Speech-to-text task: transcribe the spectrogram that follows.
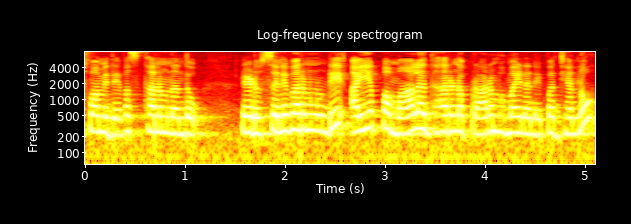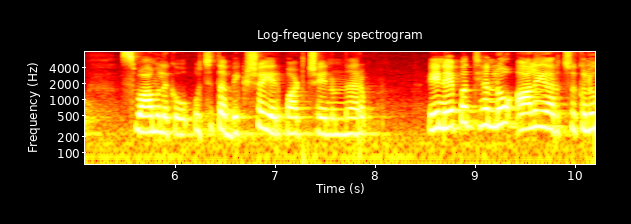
స్వామి దేవస్థానం నందు నేడు శనివారం నుండి అయ్యప్ప మాల ధారణ ప్రారంభమైన నేపథ్యంలో స్వాములకు ఉచిత భిక్ష ఏర్పాటు చేయనున్నారు. ఈ నేపథ్యంలో ఆలయ అర్చకులు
